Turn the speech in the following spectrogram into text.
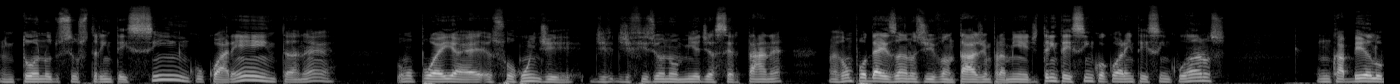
em torno dos seus 35, 40, né? Vamos pôr aí, é, eu sou ruim de, de, de fisionomia de acertar, né? Mas vamos pôr 10 anos de vantagem para mim, de 35 a 45 anos. Um cabelo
